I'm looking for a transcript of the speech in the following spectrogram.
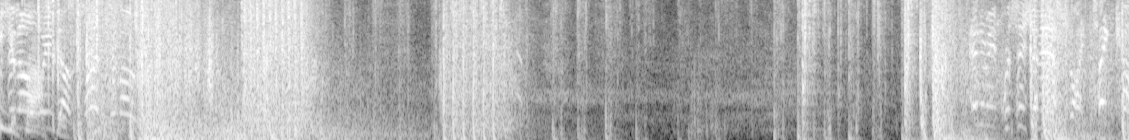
Don't shoot We're me, you bastard. window. Time to move. Enemy precision airstrike. Take cover.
